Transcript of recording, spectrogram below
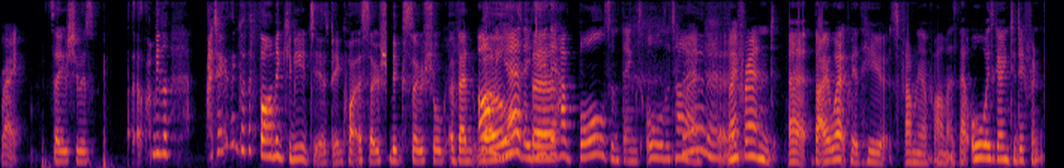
Right. So she was, I mean, I don't think of the farming community as being quite a social, big social event Oh world. yeah, they do. They have balls and things all the time. Really? My friend uh, that I work with, who's family of farmers, they're always going to different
